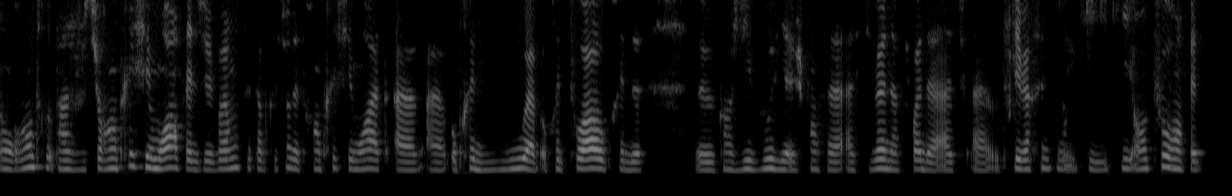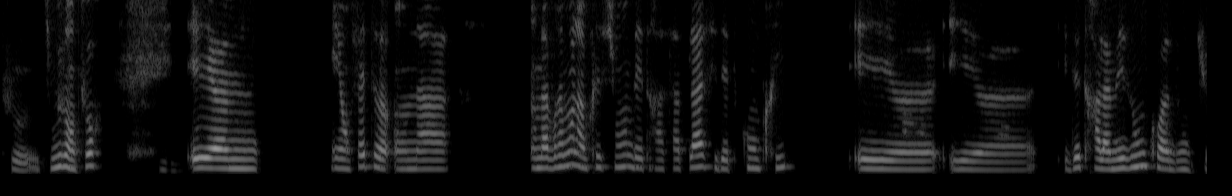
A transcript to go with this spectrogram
on rentre, enfin, je suis rentrée chez moi, en fait, j'ai vraiment cette impression d'être rentrée chez moi à- à- à- auprès de vous, auprès de toi, auprès de, de- quand je dis vous, je pense à, Steven, à Fouad, à, toutes les personnes qui, qui, qui entourent, en fait, tout- qui vous entourent. Et, euh, et en fait, on a, on a vraiment l'impression d'être à sa place et d'être compris et, euh, et, euh, et d'être à la maison, quoi. Donc,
